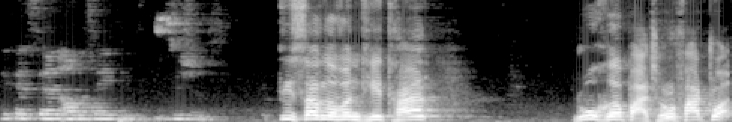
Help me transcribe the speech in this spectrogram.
they can stand on the same positions. 第三个问题谈如何把球发转。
